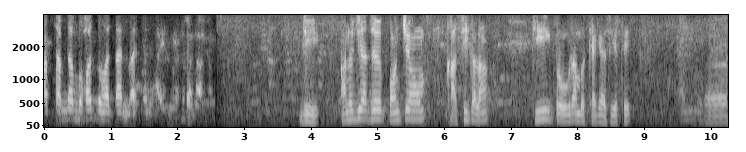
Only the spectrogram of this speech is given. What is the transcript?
ਆਪ ਸਭ ਦਾ ਬਹੁਤ ਬਹੁਤ ਧੰਨਵਾਦ। ਜੀ ਅਨੁਜ ਜੀ ਅੱਜ ਪਹੁੰਚੇ ਹੋ ਖਾਸੀ ਕਲਾਂ। ਕੀ ਪ੍ਰੋਗਰਾਮ ਰੱਖਿਆ ਗਿਆ ਸੀ ਇੱਥੇ? ਅਹ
